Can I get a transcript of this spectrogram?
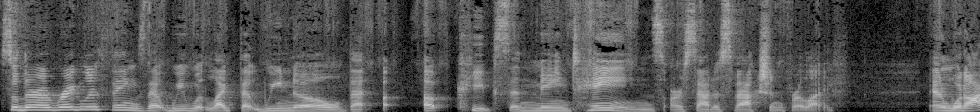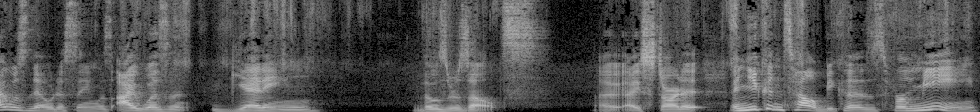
So there are regular things that we would like that we know that upkeeps and maintains our satisfaction for life. And what I was noticing was I wasn't getting those results. I, I started, and you can tell because for me,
